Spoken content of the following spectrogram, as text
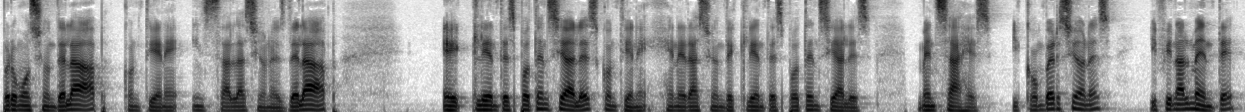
Promoción de la app contiene instalaciones de la app. Eh, clientes potenciales contiene generación de clientes potenciales, mensajes y conversiones. Y finalmente,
